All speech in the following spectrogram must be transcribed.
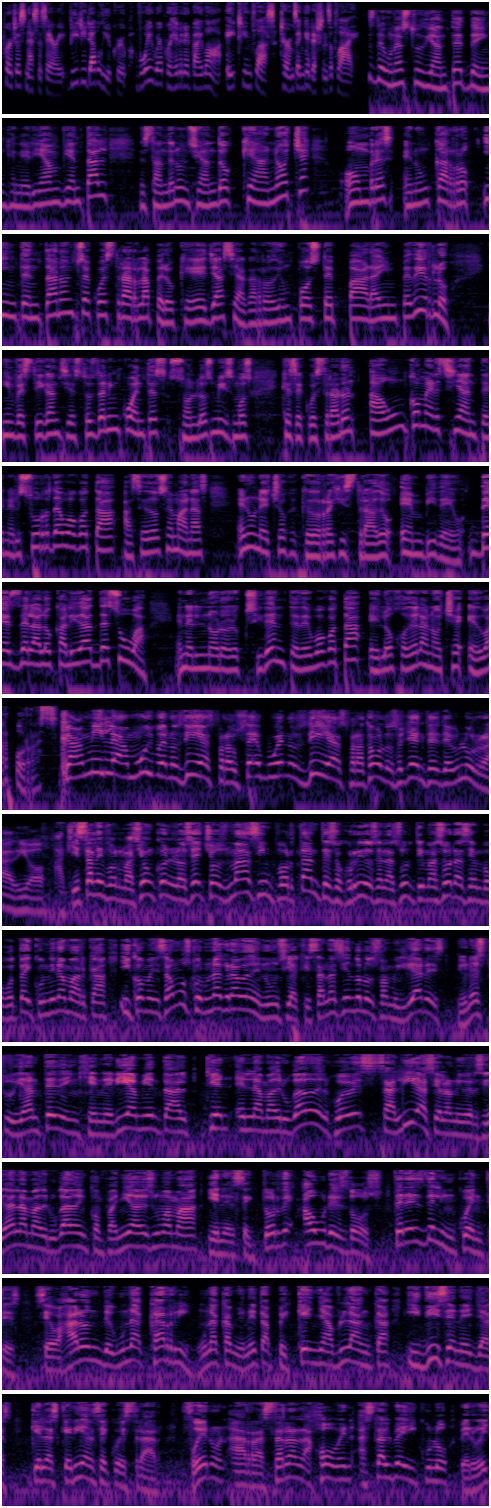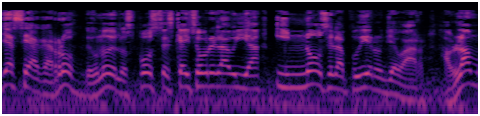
Purchase necessary. VGW Group. Void where prohibited by law. 18 plus. Terms and conditions apply. De estudiante de ingeniería ambiental están denunciando que anoche hombres en un carro intentaron secuestrarla, pero que ella se agarró de un poste para impedirlo. Investigan si estos delincuentes son los mismos que secuestraron a un comerciante en el sur de Bogotá hace dos semanas en un hecho que quedó registrado en video. Desde la localidad de Suba, en el noroccidente de Bogotá, el ojo de la noche, Eduard Porras. Camila, muy buenos días para usted, buenos días para todos los oyentes de Blue Radio. Aquí está la información con los hechos más importantes ocurridos en las últimas últimas horas en Bogotá y Cundinamarca y comenzamos con una grave denuncia que están haciendo los familiares de una estudiante de ingeniería ambiental quien en la madrugada del jueves salía hacia la universidad en la madrugada en compañía de su mamá y en el sector de Aures 2. Tres delincuentes se bajaron de una carry, una camioneta pequeña blanca y dicen ellas que las querían secuestrar. Fueron a arrastrar a la joven hasta el vehículo, pero ella se agarró de uno de los postes que hay sobre la vía y no se la pudieron llevar. Hablamos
